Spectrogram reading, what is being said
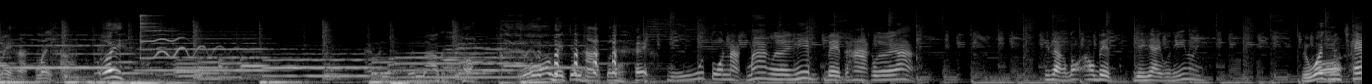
ไม่หักไม่ขาดเฮ้ย โอ้เบ็ดจนหักเลยโหตัวหนักมากเลยนี่เบ็ดหักเลยอะทีหลังต้องเอาเบ็ดใหญ่ๆกว่านี้หน่อย หรือว่ามันแช่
